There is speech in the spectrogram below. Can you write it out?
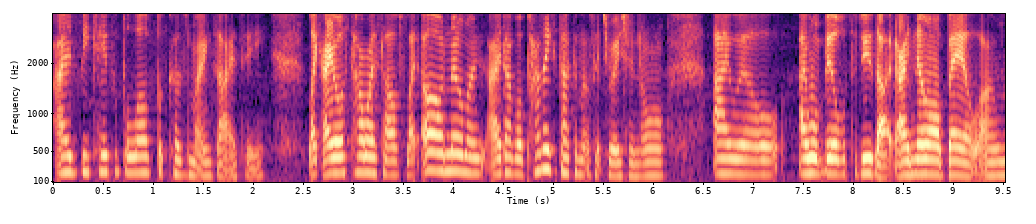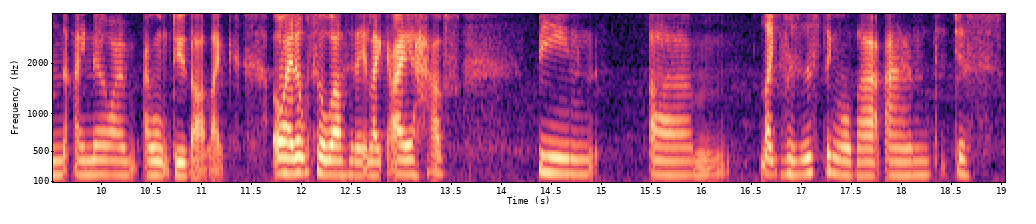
I'd be capable of because of my anxiety. Like I always tell myself like, oh no, my I'd have a panic attack in that situation, or I will I won't be able to do that. I know I'll bail. I'll, I know I'm I won't do that. Like oh I don't feel well today. Like I have been um like resisting all that and just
